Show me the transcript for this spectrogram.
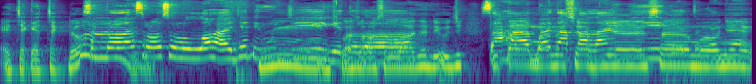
ecek-ecek doang. sekelas Rasulullah aja diuji gitu Sekelas loh Rasulullah aja diuji. kita yang Sahabat manusia apalagi, biasa, gitu kan maunya ya. yang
